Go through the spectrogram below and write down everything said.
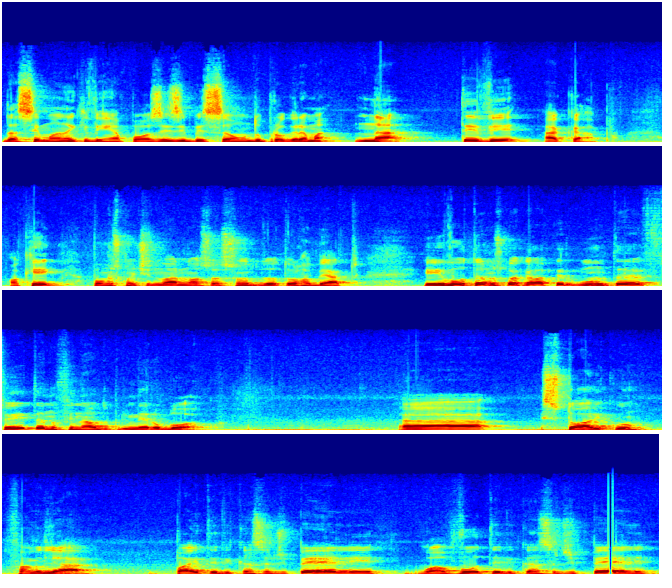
da semana que vem, após a exibição do programa na TV a cabo ok? Vamos continuar nosso assunto, doutor Roberto. E voltamos com aquela pergunta feita no final do primeiro bloco. Ah, histórico familiar. O pai teve câncer de pele, o avô teve câncer de pele.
